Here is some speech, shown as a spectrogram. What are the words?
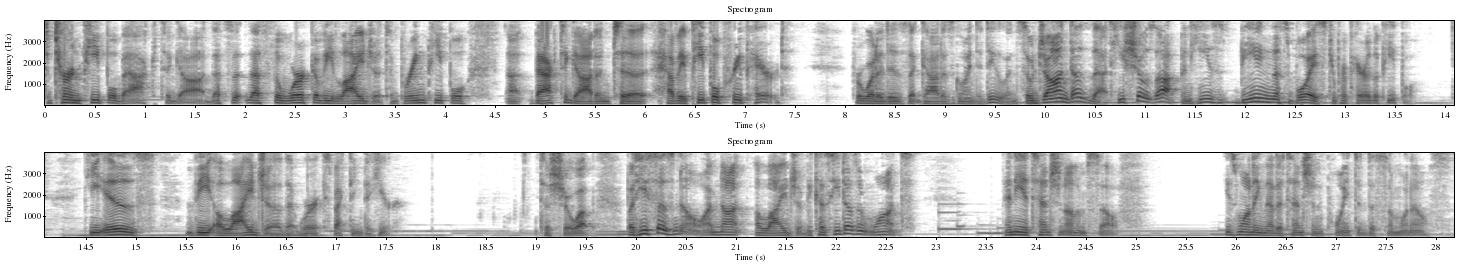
to turn people back to God. That's that's the work of Elijah to bring people uh, back to God and to have a people prepared for what it is that God is going to do. And so John does that. He shows up and he's being this voice to prepare the people. He is the Elijah that we're expecting to hear to show up. But he says, No, I'm not Elijah because he doesn't want any attention on himself. He's wanting that attention pointed to someone else.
